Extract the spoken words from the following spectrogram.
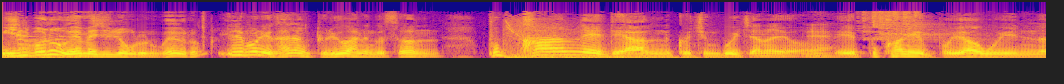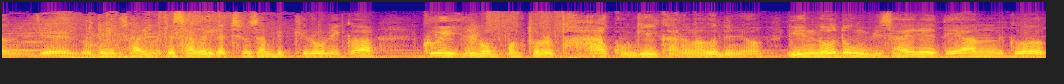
일본은 왜 맺으려고 그러는 거예요, 그럼? 일본이 가장 두려워하는 것은 북한에 대한 그 정보 있잖아요. 예, 북한이 보유하고 있는 이제 노동 그 사거리가 1,300km니까 거의 일본 본토를 다 공격이 가능하거든요. 이 노동 미사일에 대한 그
